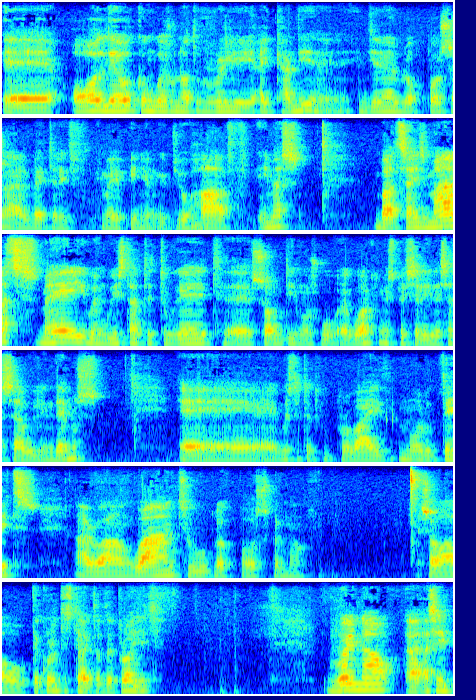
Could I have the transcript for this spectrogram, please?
uh, all the outcome was not really eye candy. in general, blog posts are better, if, in my opinion, if you have images but since March, May, when we started to get uh, some demos uh, working, especially the Sascha Willems demos, uh, we started to provide more updates around one, two blog posts per month. So the current state of the project. Right now, uh, as I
